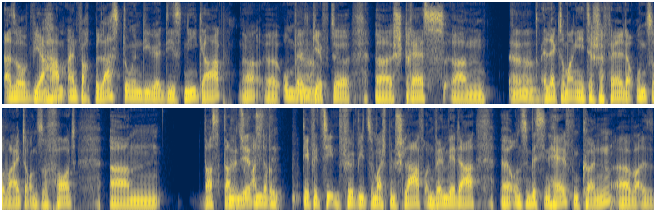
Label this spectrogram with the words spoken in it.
also wir mhm. haben einfach Belastungen, die wir, die es nie gab. Ne? Äh, Umweltgifte, ja. äh, Stress, ähm, ja. elektromagnetische Felder und so weiter und so fort. Ähm, was dann zu anderen Defiziten führt, wie zum Beispiel Schlaf. Und wenn wir da äh, uns ein bisschen helfen können, äh,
